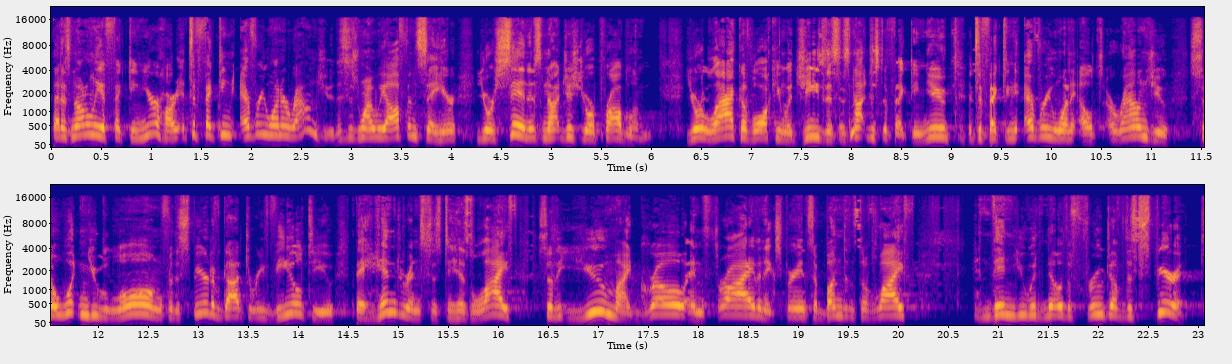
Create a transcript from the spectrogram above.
that is not only affecting your heart, it's affecting everyone around you. This is why we often say here, your sin is not just your problem. Your lack of walking with Jesus is not just affecting you, it's affecting everyone else around you. So, wouldn't you long for the Spirit of God to reveal to you the hindrances to His life so that you might grow and thrive and experience abundance of life? Life, and then you would know the fruit of the Spirit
